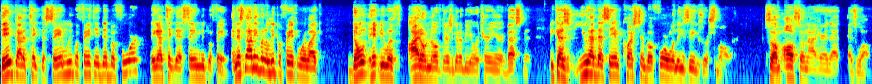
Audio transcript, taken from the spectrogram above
They've got to take the same leap of faith they did before. They got to take that same leap of faith. And it's not even a leap of faith where like, don't hit me with, I don't know if there's going to be a return on your investment because you had that same question before when these leagues were smaller. So I'm also not hearing that as well.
